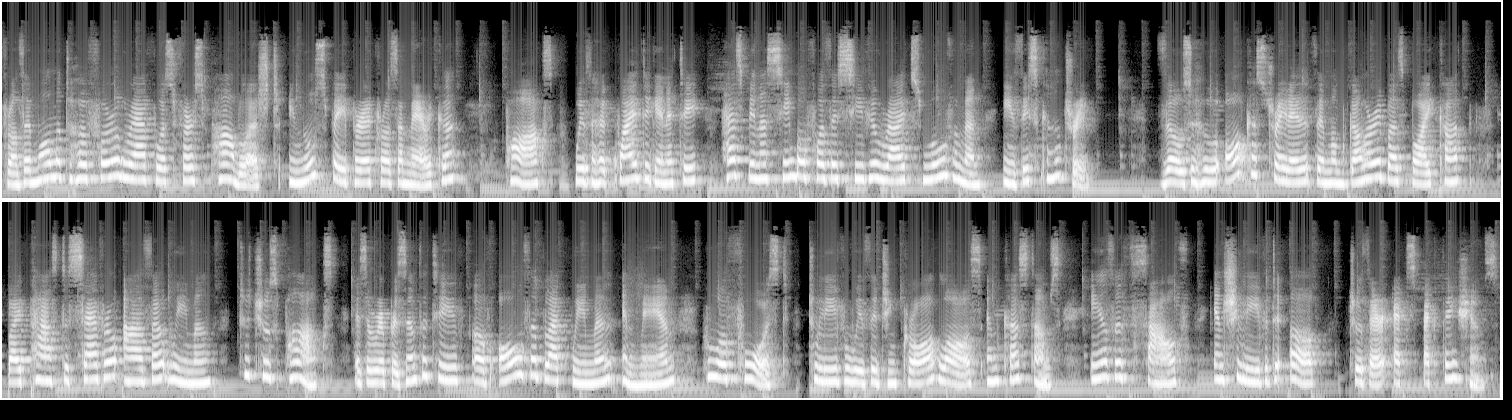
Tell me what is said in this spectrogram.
From the moment her photograph was first published in newspaper across America, Parks, with her quiet dignity, has been a symbol for the civil rights movement in this country. Those who orchestrated the Montgomery bus boycott bypassed several other women to choose Parks as a representative of all the black women and men who were forced to live with the Jim Crow laws and customs in the South, and she lived up to their expectations.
